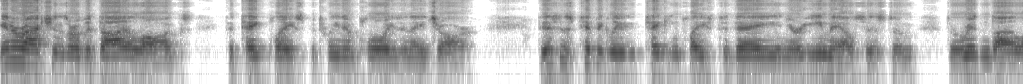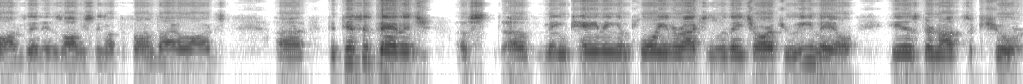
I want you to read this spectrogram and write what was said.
Interactions are the dialogues that take place between employees and HR. This is typically taking place today in your email system, the written dialogues that is, obviously not the phone dialogues. Uh, the disadvantage of, of maintaining employee interactions with HR through email is they're not secure.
